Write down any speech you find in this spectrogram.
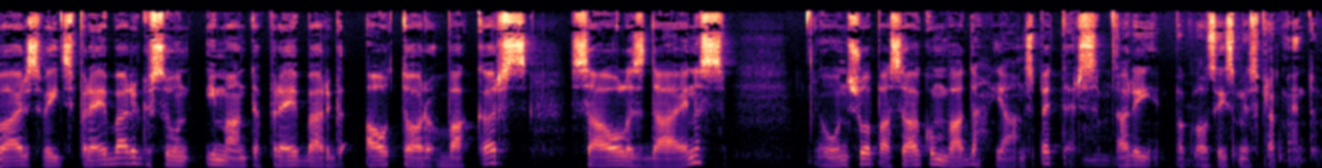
Vairs Vīts Freibergas un Imanta Freiberga autoru vakars Saules Dainas, un šo pasākumu vada Jānis Peters. Arī paklausīsimies fragmentu.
